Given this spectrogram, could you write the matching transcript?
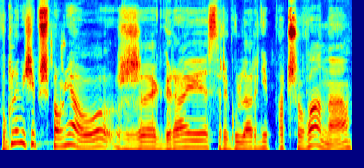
W ogóle mi się przypomniało, że gra jest regularnie patchowana.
